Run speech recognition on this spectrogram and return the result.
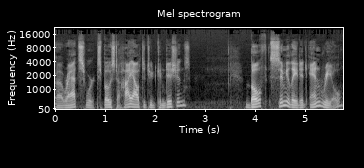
uh, rats were exposed to high altitude conditions, both simulated and real.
